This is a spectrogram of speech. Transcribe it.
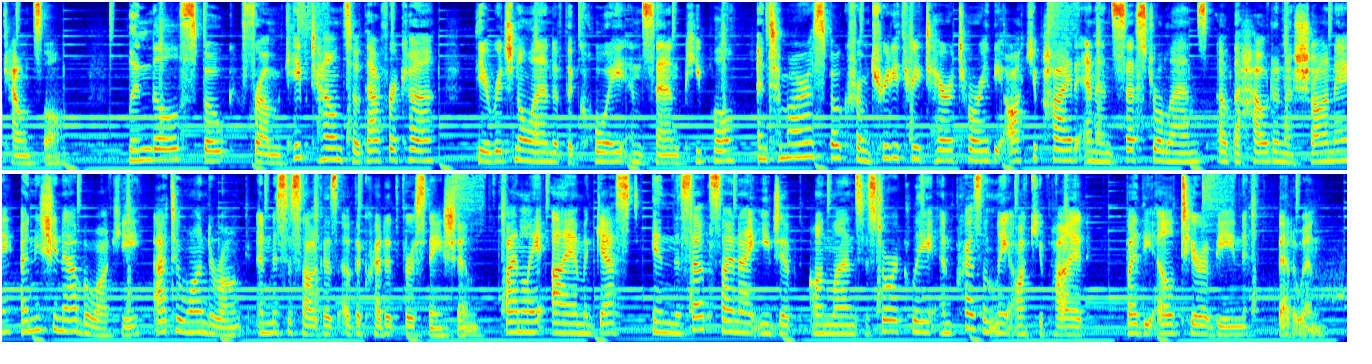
Council. Lyndall spoke from Cape Town, South Africa, the original land of the Khoi and San people. And Tamara spoke from Treaty 3 territory, the occupied and ancestral lands of the Haudenosaunee, Anishinaabewaki, Attawanderunk, and Mississaugas of the Credit First Nation. Finally, I am a guest in the South Sinai, Egypt, on lands historically and presently occupied by the El Tirabin Bedouin.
